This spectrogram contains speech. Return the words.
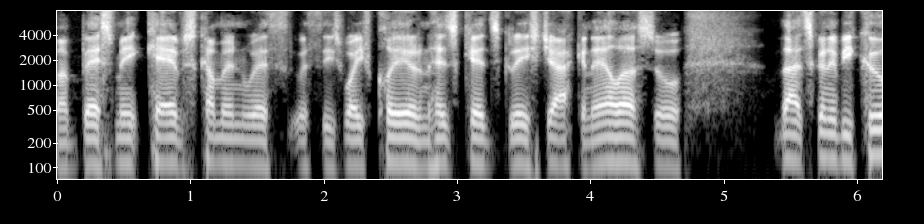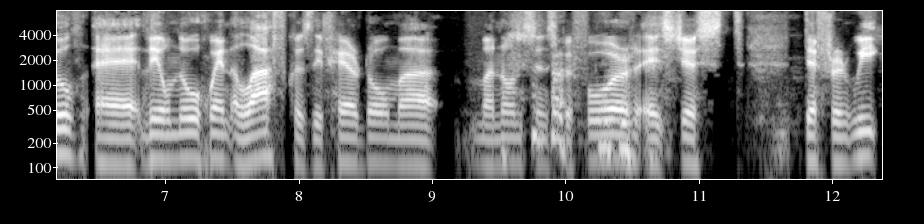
my best mate Kev's coming with, with his wife Claire and his kids, Grace, Jack, and Ella. So that's going to be cool. Uh, they'll know when to laugh because they've heard all my my nonsense before. it's just different week.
